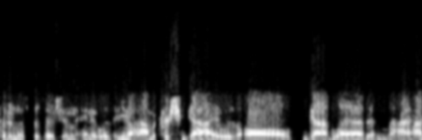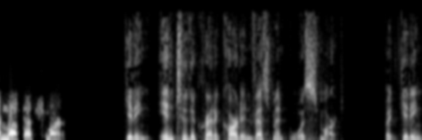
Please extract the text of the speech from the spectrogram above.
put in this position, and it was you know I'm a Christian guy. It was all God led, and I, I'm not that smart. Getting into the credit card investment was smart, but getting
